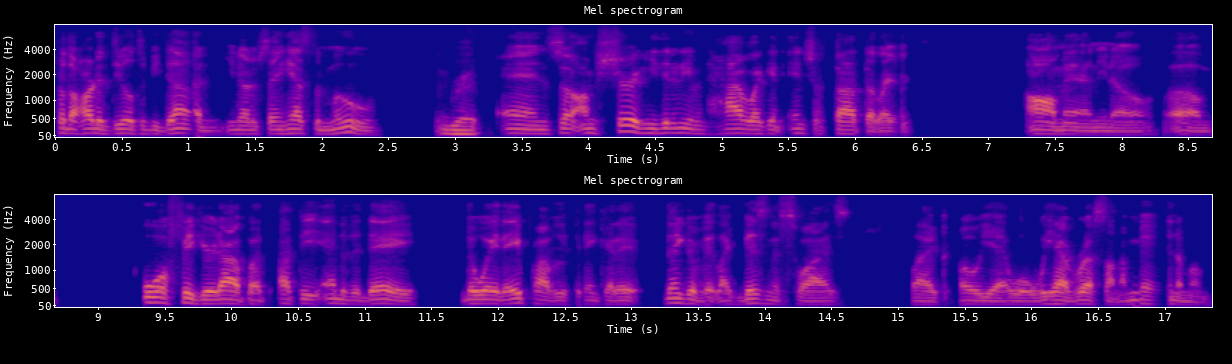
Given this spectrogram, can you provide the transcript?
for the Harden deal to be done. You know what I'm saying? He has to move. right. And so I'm sure he didn't even have like an inch of thought that like, oh man, you know, um, we'll figure it out. But at the end of the day, the way they probably think at it, think of it like business wise, like, oh yeah, well we have Russ on a minimum.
